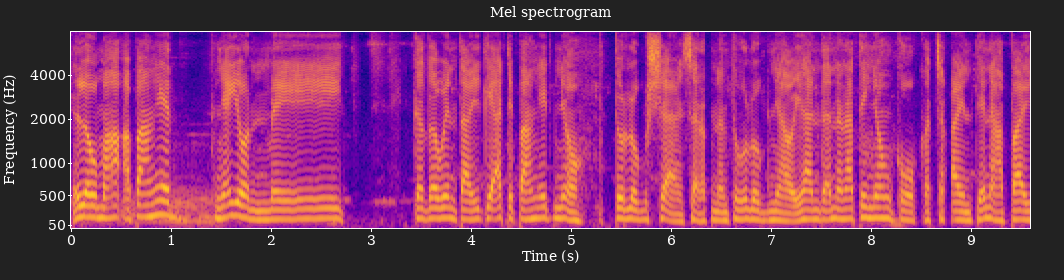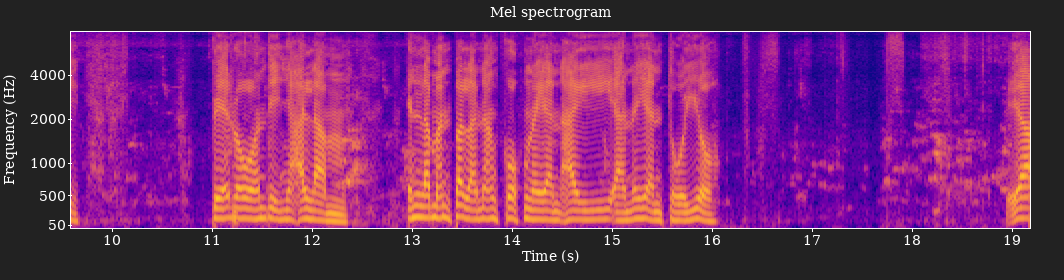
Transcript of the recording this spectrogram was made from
Hello mga kapangit. Ngayon may gagawin tayo kay ate pangit nyo. Tulog siya. Sarap ng tulog niya. Ihanda na natin yung coke at saka yung tinapay. Pero hindi niya alam. Ang laman pala ng coke na yan ay ano yan, toyo. Kaya,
